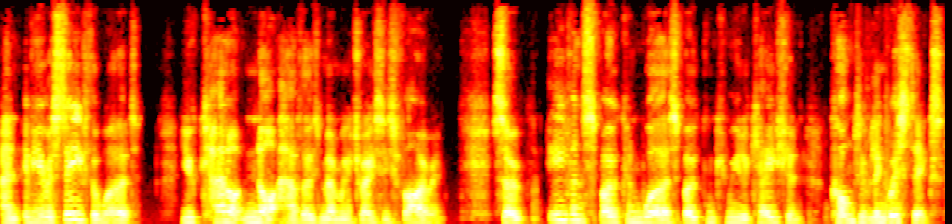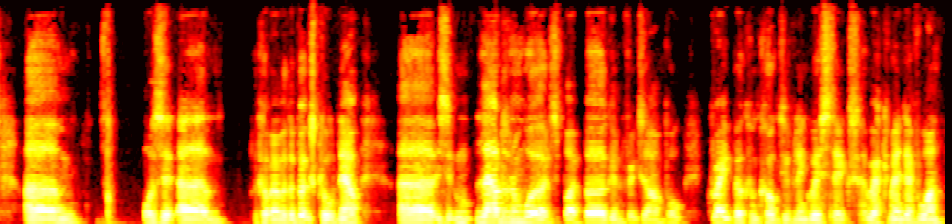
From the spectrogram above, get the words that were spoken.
And if you receive the word, you cannot not have those memory traces firing. So even spoken words, spoken communication, cognitive linguistics, um, was it? Um, I can't remember the book's called now. Uh, is it Louder Than Words by Bergen, for example? Great book on cognitive linguistics. I recommend everyone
